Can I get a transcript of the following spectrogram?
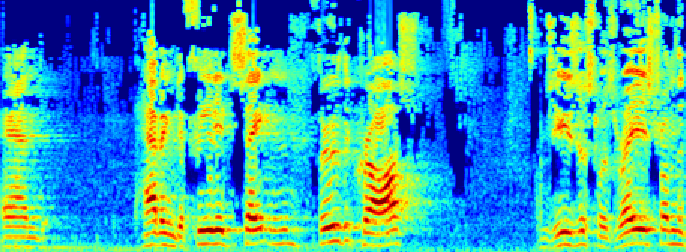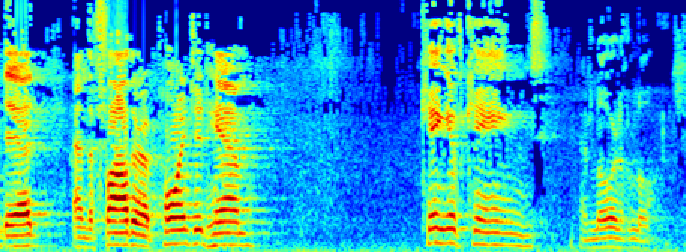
and having defeated Satan through the cross, Jesus was raised from the dead, and the Father appointed him King of Kings and Lord of Lords.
